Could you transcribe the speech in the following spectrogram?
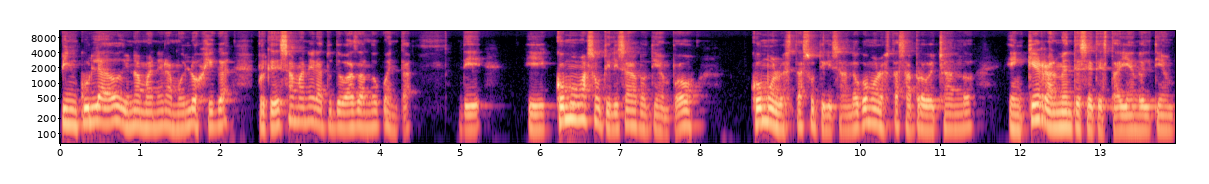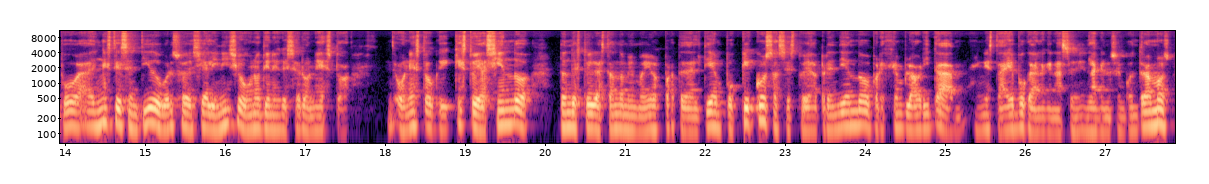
vinculado de una manera muy lógica, porque de esa manera tú te vas dando cuenta de eh, cómo vas a utilizar tu tiempo, cómo lo estás utilizando, cómo lo estás aprovechando, en qué realmente se te está yendo el tiempo. En este sentido, por eso decía al inicio, uno tiene que ser honesto. Honesto, ¿qué, qué estoy haciendo? dónde estoy gastando mi mayor parte del tiempo, qué cosas estoy aprendiendo, por ejemplo, ahorita en esta época en la que, en la que nos encontramos,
